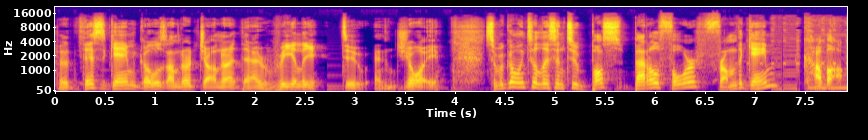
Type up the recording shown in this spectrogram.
but this game goes under a genre that I really do enjoy. So we're going to listen to Boss Battle 4 from the game Cabal.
